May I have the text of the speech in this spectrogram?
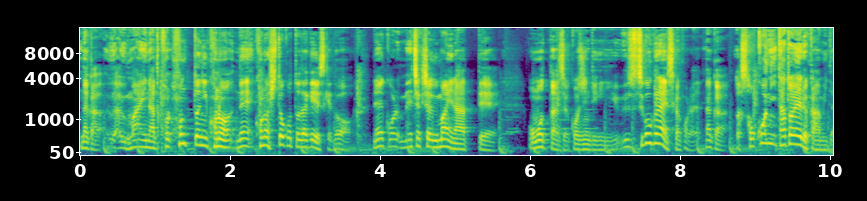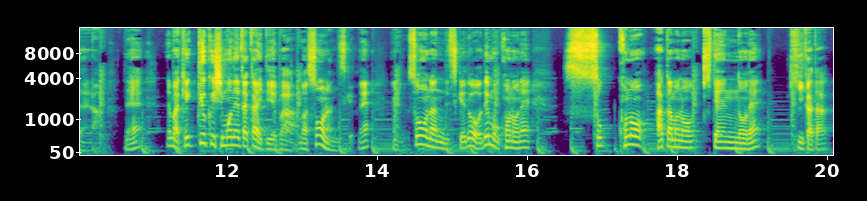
なんか、うわうまいな、これ本当にこのね、この一言だけですけど、ね、これめちゃくちゃうまいなって思ったんですよ、個人的に。すごくないですか、これ。なんか、そこに例えるかみたいな。ね。で、まあ結局下ネタ書いて言えば、まあそうなんですけどね。うん、そうなんですけど、でもこのね、そ、この頭の起点のね、聞き方、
